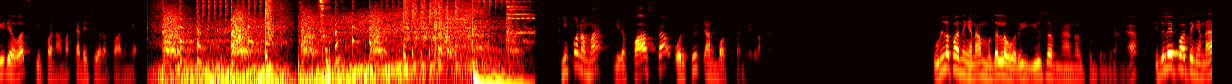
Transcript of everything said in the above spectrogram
வீடியோவை ஸ்கிப் பண்ணாம கடைசி வர பாருங்க. இப்போ நம்ம இதை ஃபாஸ்ட்டாக ஒரு குவிக் அன்பாக்ஸ் பண்ணிடலாம். உள்ள பார்த்தீங்கன்னா முதல்ல ஒரு யூசர் மேனுவல் கொடுத்துருக்குறாங்க. இதில் பார்த்தீங்கன்னா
